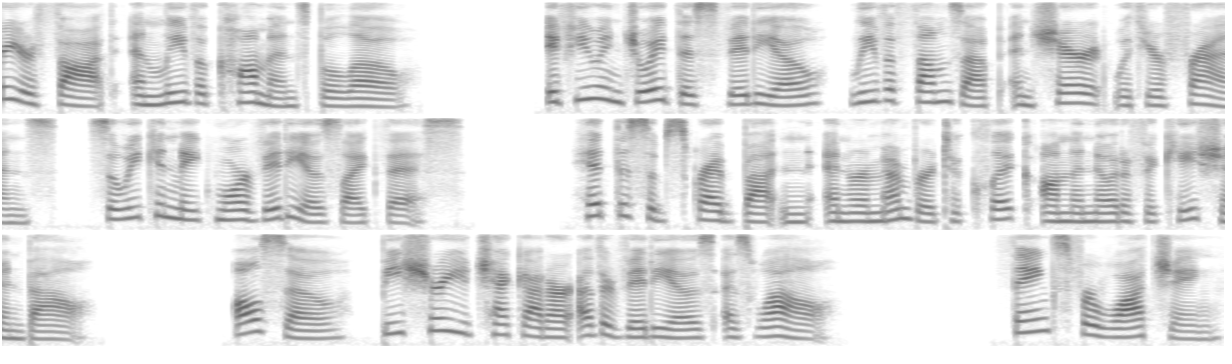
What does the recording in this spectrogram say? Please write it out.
your thought and leave a comments below. If you enjoyed this video, leave a thumbs up and share it with your friends, so we can make more videos like this. Hit the subscribe button and remember to click on the notification bell. Also, be sure you check out our other videos as well. Thanks for watching.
